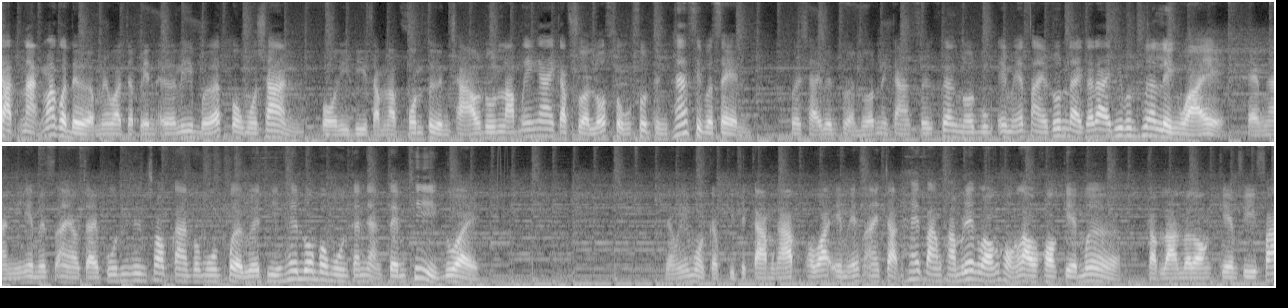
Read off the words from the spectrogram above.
จัดหนักมากกว่าเดิม ไม่ว่าจะเป็น Early Bird Promotion โปรดีๆสำหรับคนตื่นเช้ารุนรับง่ายๆ กับส่วนลดสูงสุดถึง 50%เพื่อใช้เป็นส่วนลดในการซื้อเครื่องโน้ตบุ๊ก MSI รุ่นใดก็ได้ที่เพื่อนๆเล็งไว้ แถมงานนี้ MSI เอาใจผู้ที่ชื่นชอบการประมูลเปิดเวทีให้ร่วมประมูลกันอย่างเต็มที่อีกด้วย ยังไม่หมดกับกิจกรรมครับ เพราะว่า MSI จัดให้ตามคำเรียกร้องของเราคอเกมเมอร์ กับลานประลองเกมฟีฟ่า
